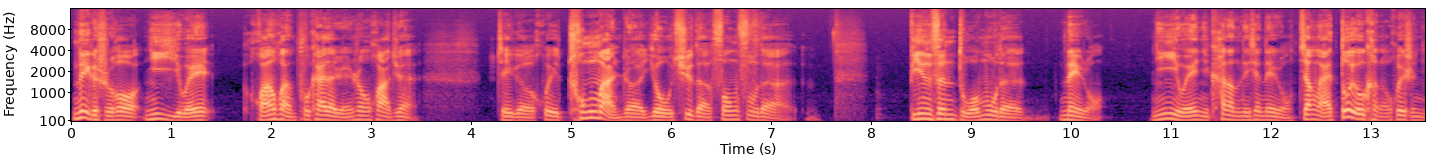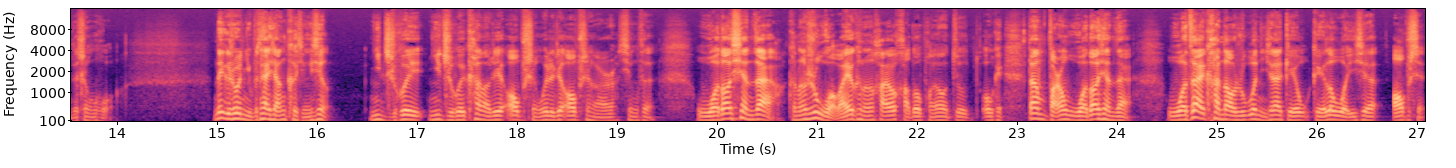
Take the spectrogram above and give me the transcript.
那个时候你以为缓缓铺开的人生画卷。这个会充满着有趣的、丰富的、缤纷夺目的内容。你以为你看到的那些内容，将来都有可能会是你的生活。那个时候你不太想可行性，你只会你只会看到这些 option，为了这 option 而兴奋。我到现在啊，可能是我吧，也可能还有好多朋友就 OK。但反正我到现在，我再看到，如果你现在给给了我一些 option，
